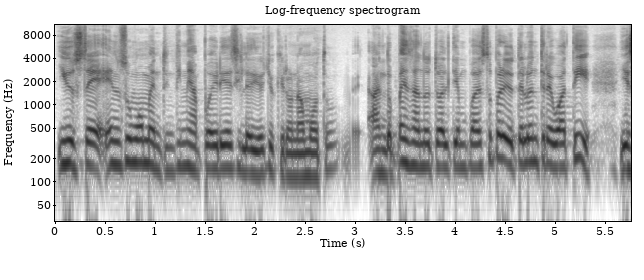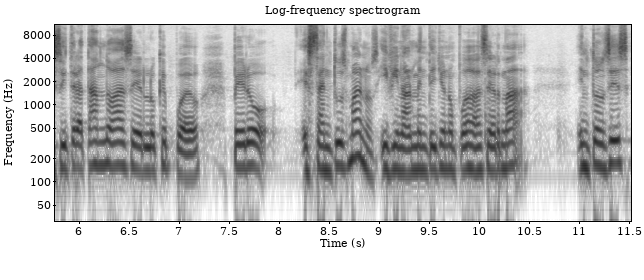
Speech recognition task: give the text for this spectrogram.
y usted en su momento intimidad puede ir y decirle, Dios, yo quiero una moto, ando pensando todo el tiempo a esto, pero yo te lo entrego a ti, y estoy tratando de hacer lo que puedo, pero está en tus manos, y finalmente yo no puedo hacer nada. Entonces,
